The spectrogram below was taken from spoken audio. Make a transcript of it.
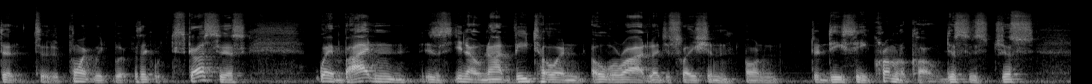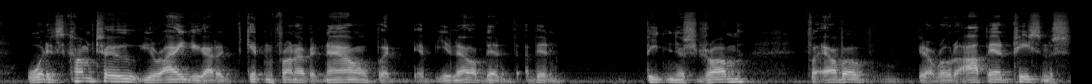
to, to the point we I think we discussed this, where Biden is, you know, not vetoing override legislation on the D.C. criminal code. This is just what it's come to. You're right. You got to get in front of it now. But you know, I've been I've been beating this drum forever. You know, wrote an op-ed piece in this,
